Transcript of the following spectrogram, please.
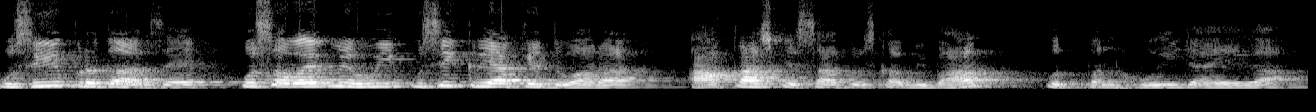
उसी प्रकार से उस अवयव में हुई उसी क्रिया के द्वारा आकाश के साथ उसका विभाग उत्पन्न हो ही जाएगा।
